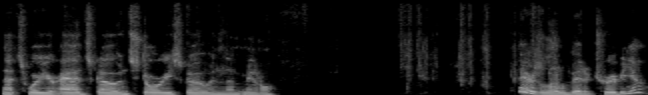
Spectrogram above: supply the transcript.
That's where your ads go and stories go in the middle. There's a little bit of trivia.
